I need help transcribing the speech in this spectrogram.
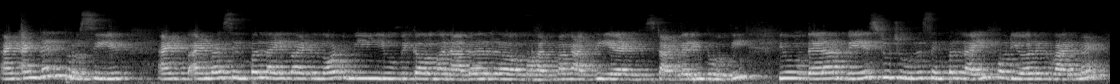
and, and then proceed. And, and by simple life, I do not mean you become another uh, Mahatma Gandhi and start wearing dhoti. You, there are ways to choose a simple life for your requirement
